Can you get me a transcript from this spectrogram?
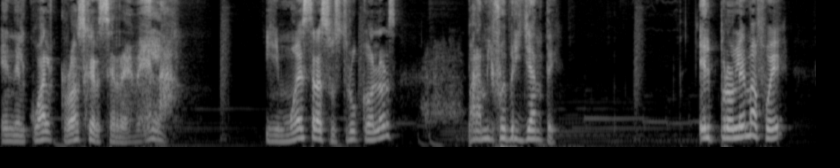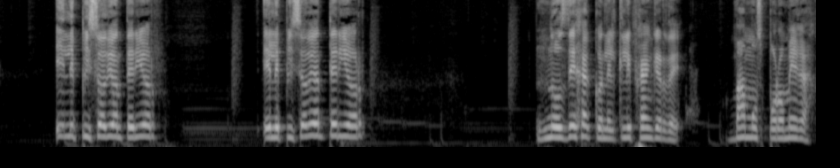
en el cual Crosshair se revela y muestra sus true colors, para mí fue brillante. El problema fue el episodio anterior. El episodio anterior nos deja con el cliffhanger de vamos por Omega.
